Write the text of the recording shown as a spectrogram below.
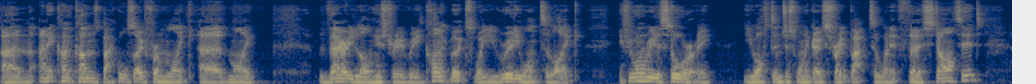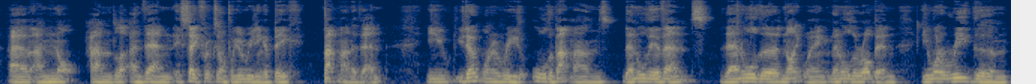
Um, and it kind of comes back also from like uh, my very long history of reading comic books, where you really want to like, if you want to read a story, you often just want to go straight back to when it first started, um, and not and and then if say for example you're reading a big Batman event, you you don't want to read all the Batmans, then all the events, then all the Nightwing, then all the Robin. You want to read them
